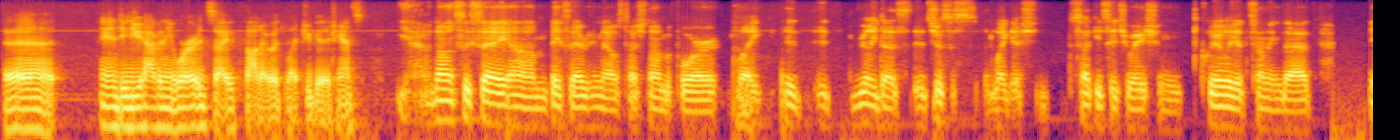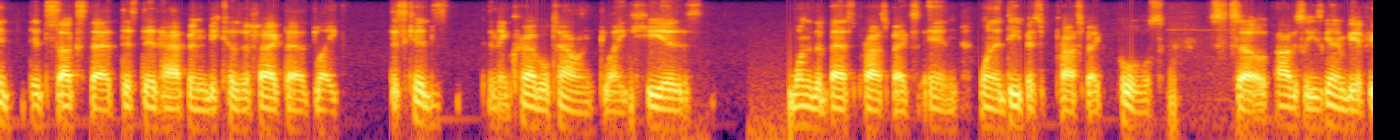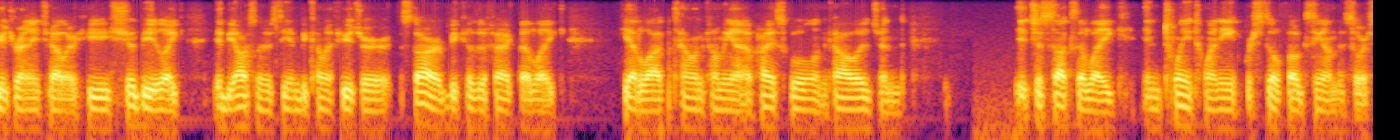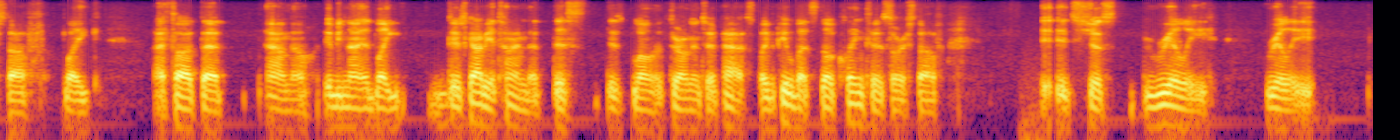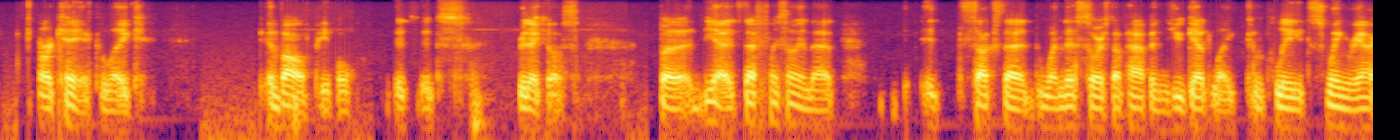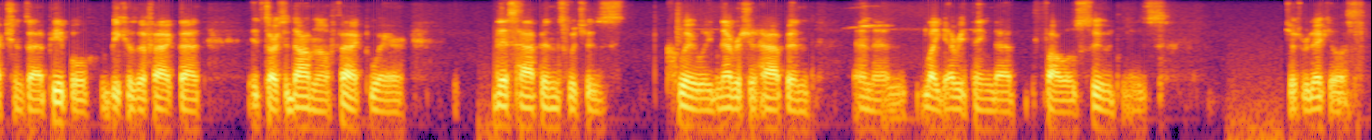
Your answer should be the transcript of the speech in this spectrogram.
Uh, Andy, do you have any words? I thought I would let you get a chance. Yeah, I'd honestly say um, basically everything that was touched on before. Like it, it really does. It's just a like a sucky situation. Clearly, it's something that it it sucks that this did happen because of the fact that like this kid's an incredible talent. Like he is one of the best prospects in one of the deepest prospect pools. So obviously he's going to be a future NHLer. He should be like it'd be awesome to see him become a future star because of the fact that like he had a lot of talent coming out of high school and college and it just sucks that like in 2020 we're still focusing on sort of stuff. Like i thought that i don't know it'd be nice like there's got to be a time that this is blown thrown into the past. Like the people that still cling to sort of stuff it's just really really archaic like evolve people. It's it's ridiculous. But yeah it's definitely something that sucks that when this sort of stuff happens, you get like complete swing reactions at people because of the fact that it starts a domino effect where this happens, which is clearly never should happen, and then like everything that follows suit is just ridiculous.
